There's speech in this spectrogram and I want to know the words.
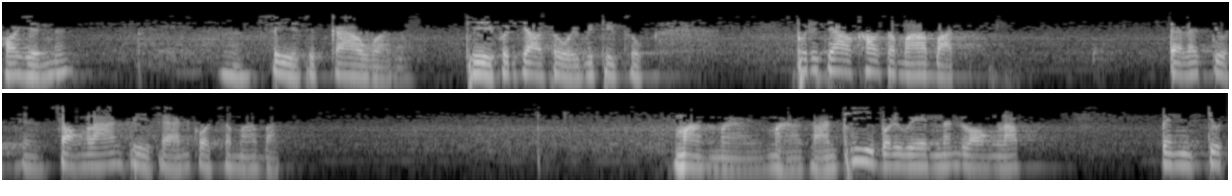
พอเห็นนะสี่สิบเก้าวัน ที่พระเจ้าสวยมิติสุขพระเจ้าเข้าสมาบัติ แต่ละจุดเนี่ยสองล้านสี่แสนกดสมาบัติ มากมาย มหาศาลที่บริเวณนั้นรองรับ เป็นจุด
